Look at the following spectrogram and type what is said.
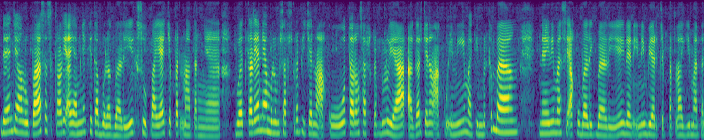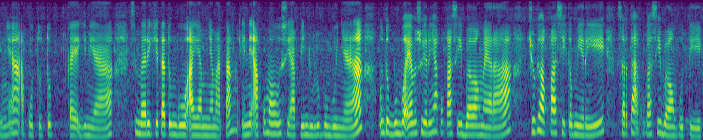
dan jangan lupa sesekali ayamnya kita bolak-balik supaya cepat matangnya. Buat kalian yang belum subscribe di channel aku, tolong subscribe dulu ya agar channel aku ini makin berkembang. Nah, ini masih aku balik-balik dan ini biar cepat lagi matangnya aku tutup kayak gini ya. Sembari kita tunggu ayamnya matang ini aku mau siapin dulu bumbunya. Untuk bumbu ayam suwirnya aku kasih bawang merah juga aku kasih kemiri serta aku kasih bawang putih.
